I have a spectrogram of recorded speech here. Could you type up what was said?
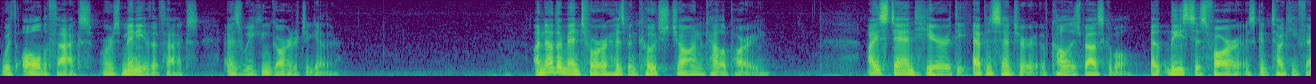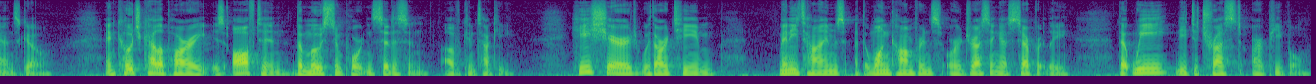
with all the facts, or as many of the facts, as we can garner together. Another mentor has been Coach John Calipari. I stand here at the epicenter of college basketball, at least as far as Kentucky fans go. And Coach Calipari is often the most important citizen of Kentucky. He shared with our team many times at the One Conference or addressing us separately that we need to trust our people.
